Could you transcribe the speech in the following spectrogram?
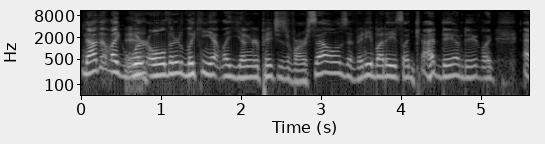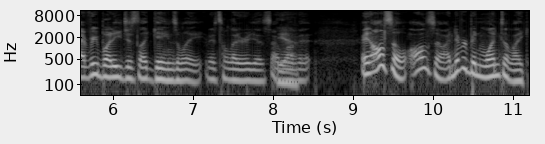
Now that like Yeah. we're older, looking at like younger pictures of ourselves, if anybody's like, God damn, dude, like everybody just like gains weight. And it's hilarious. I Yeah. love it. And also, also, I've never been one to like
